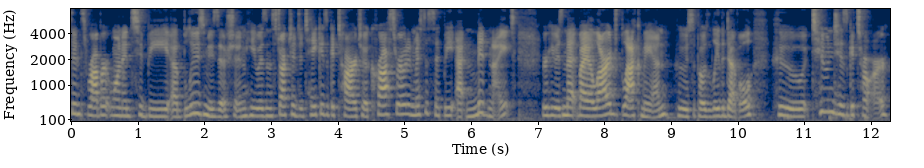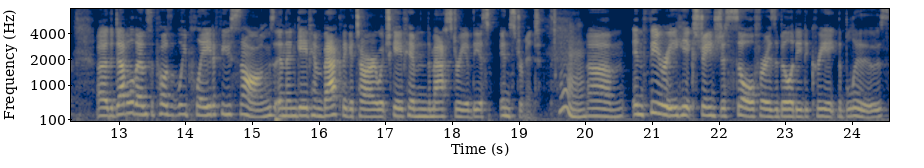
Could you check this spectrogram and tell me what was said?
since Robert wanted to be a blues musician, he was instructed to take his guitar to a crossroad in Mississippi at midnight, where he was met by a large black man, who supposedly the devil, who tuned his guitar. Uh, the devil then supposedly played a few songs and then gave him back the guitar, which gave him the mastery of the is- instrument. Um, in theory, he exchanged his soul for his ability to create the blues.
